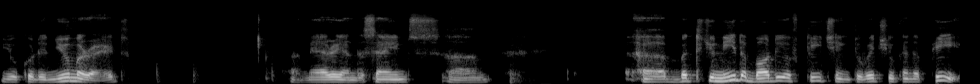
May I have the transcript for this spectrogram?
you could enumerate. Uh, Mary and the saints. Um, uh, but you need a body of teaching to which you can appeal.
